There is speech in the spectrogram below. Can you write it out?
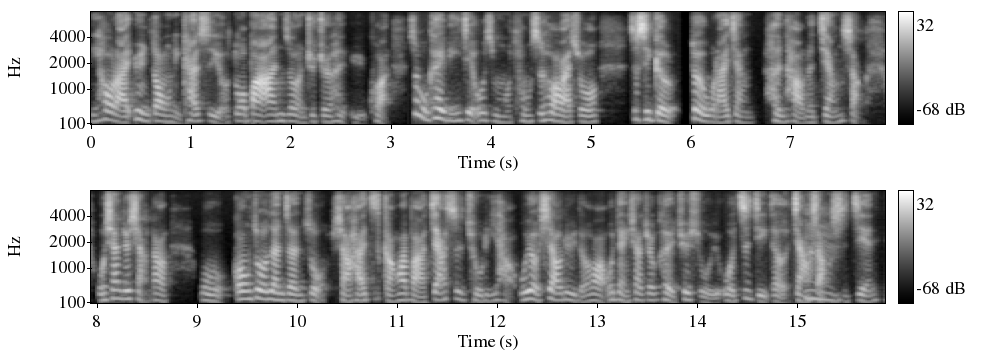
你后来运动，你开始有多巴胺之后，你就觉得很愉快。所以我可以理解为什么我同事后来说这是一个对我来讲很好的奖赏。我现在就想到，我工作认真做，小孩子赶快把家事处理好，我有效率的话，我等一下就可以去属于我自己的奖赏时间。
